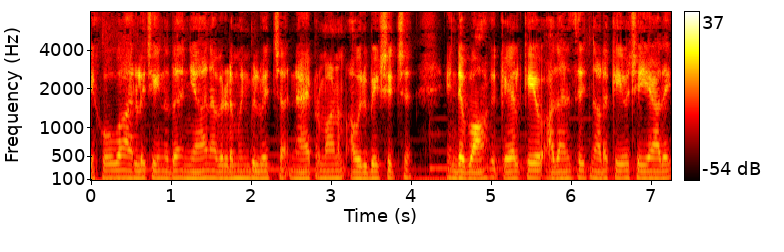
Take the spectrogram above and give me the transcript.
യഹോവ അരുളി ചെയ്യുന്നത് ഞാൻ അവരുടെ മുൻപിൽ വെച്ച ന്യായപ്രമാണം അവരുപേക്ഷിച്ച് എന്റെ വാക്ക് കേൾക്കുകയോ അതനുസരിച്ച് നടക്കുകയോ ചെയ്യാതെ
